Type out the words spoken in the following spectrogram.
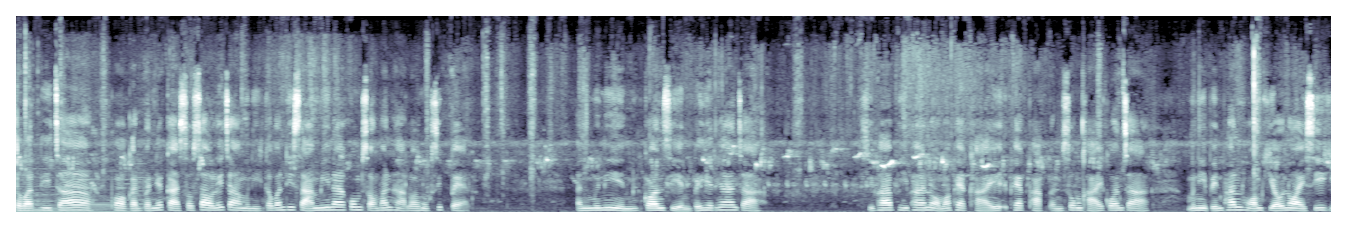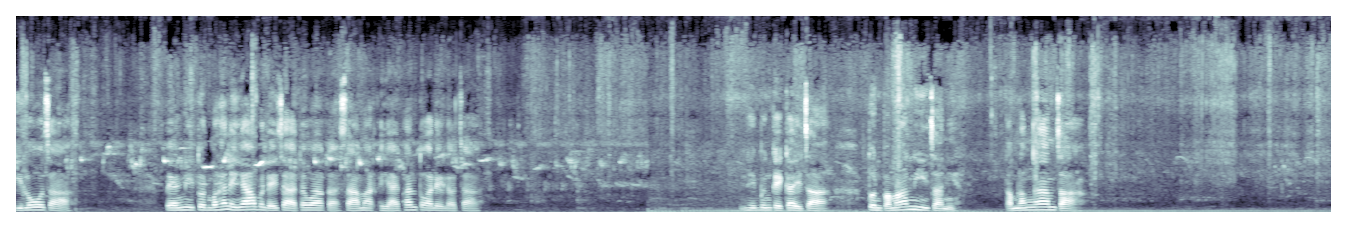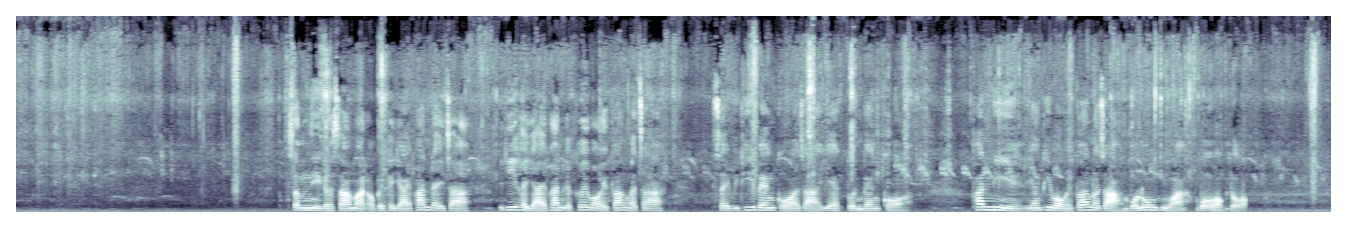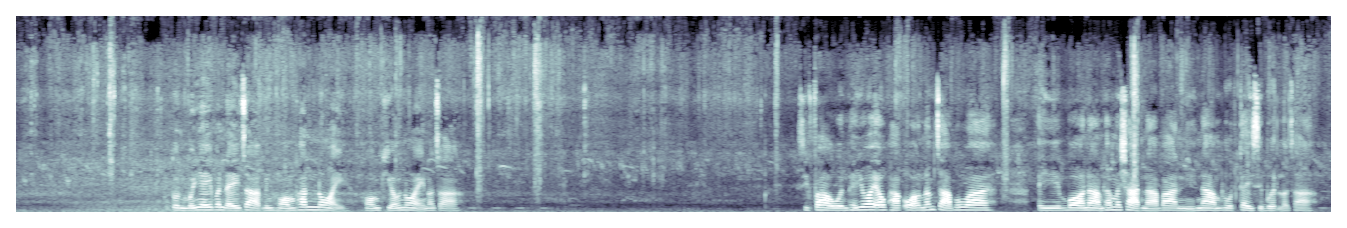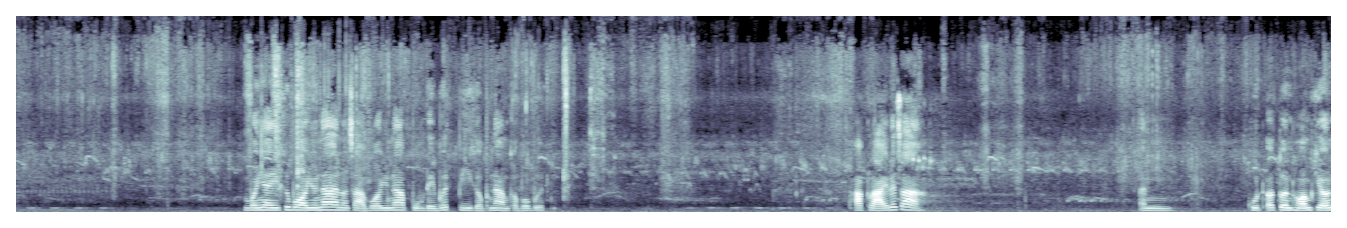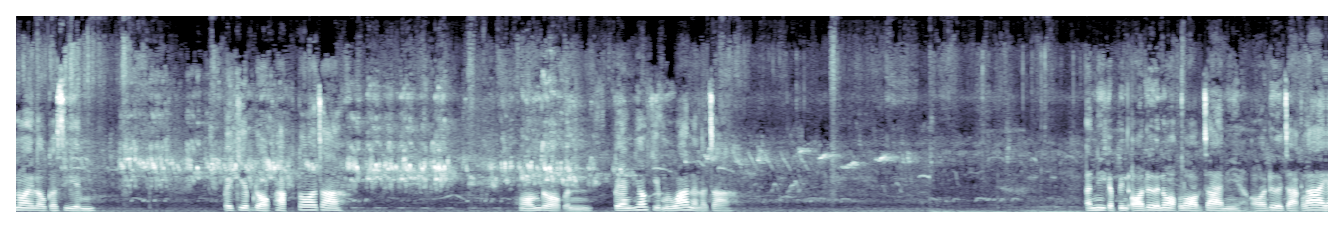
สวัสดีจ้าพอกันบรรยากาศเศร้าๆเลยจ้ามื้อนี้กับวันที่ 3 มีนาคม 2568 อันมื้อนี้ก่อนเสียนไปเฮ็ดงานจ้าสิพาพี่พาหน่อมาแพ็กขายแพ็กผักอันส่งขายก่อนจ้ามื้อนี้เป็นพันธุ์หอมเขียวหน่อย 4กิโลจ้าแปลงนี้ต้นบ่ทันได้ยาวปานใดจ้าแต่ว่าก็สามารถขยายพันธุ์ต่อได้แล้วจ้าให้เบิ่งไกลๆจ้าต้นประมาณนี้จ้านี่ กำลังงามจ้าสำนีก็สามารถเอาไปขยายพันธุ์ได้จ้าวิธีขยายพันธุ์ก็เคยบอกให้ฟังละจ้าใส่วิธีแบ่งกอจ้าแยกต้นแบ่งกอ พันธุ์นี้อยังที่บอกให้ฟังเนาะจ้าบ่ลงหัวบ่ออกดอกต้นบ่ใหญ่ปานใดจ้าเป็นหอมพันธุ์หน่อย หอมเขียวหน่อยเนาะจ้า สิฟ้าโอนทยอยเอาพักออกน้ำจ้าเพราะว่าไอ้บ่อน้ำธรรมชาติหน้าบ้านนี่น้ำลดไก่สิเบิดแล้วจ้าบ่ใหญ่คือบ่อยู่หน้าเนาะจ้ะบ่อยู่หน้าปลูกได้เบิดปีกับน้ำกับบ่เบิดผักหลายด้อจ้ะอันขุดเอาต้นหอมเขียวหน่อยเรากระเสียน ไปเก็บดอกผักต่อจ้ะ หอมดอกอันแปลงที่เขาเก็บมือว่านนั่นละจ้ะอันนี้ก็เป็นออเดอร์นอกรอบจ้านี่ออเดอร์จากไล่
